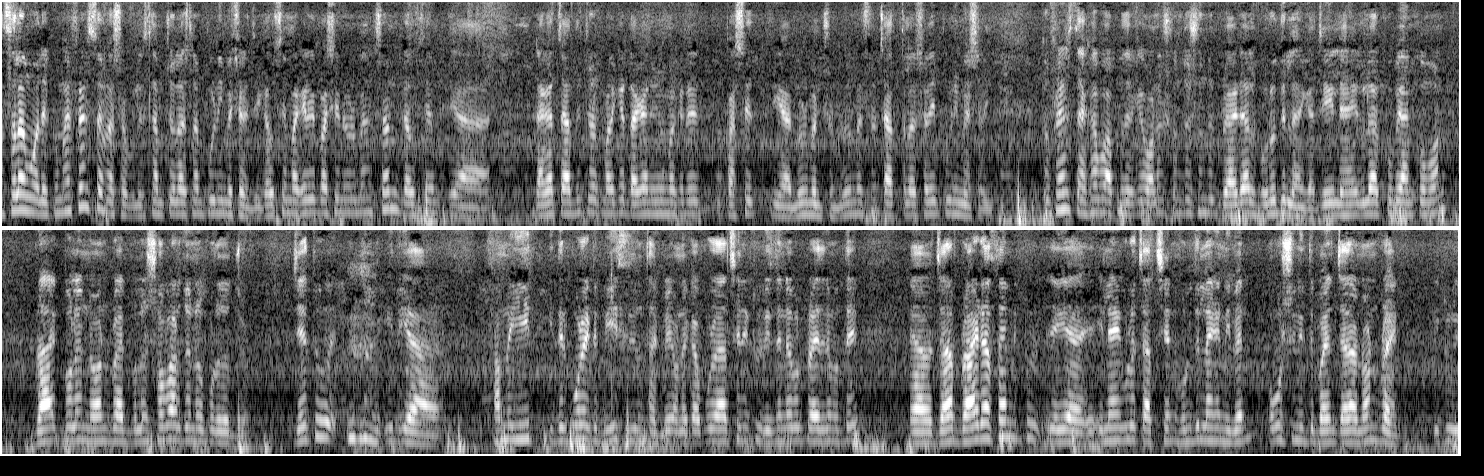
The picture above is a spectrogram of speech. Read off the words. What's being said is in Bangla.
আসসালামু আলাইকুম মাই ফ্রেন্ডস আমি আশাফুল ইসলাম। চলে আসলাম পূর্ণিমা সার্জি গাউসিয়া মার্কেটের পাশে Noor mansion Dhaka Chandni Chowk market, Dhaka new মার্কেটের পাশে নূর ম্যানশন নূর ম্যানশন চারতলা শাড়ি পূর্ণিমা শাড়ি তো ফ্রেন্ডস দেখাবো আপনাদেরকে অনেক সুন্দর সুন্দর ব্রাইডাল হলুদের লেহেঙ্গা যে লেহেঙ্গাগুলো খুবই আনকমন ব্রাইড বলেন নন ব্রাইড বলেন, সবার জন্য প্রযোজ্য। যেহেতু ঈদ সামনে ঈদ, ঈদের পরে একটা বিয়ে সিজন থাকবে, অনেক কাপড় আছেন, একটু রিজনেবল প্রাইসের মধ্যে যারা ব্রাইড আছেন, একটু এই এই লেহেঙ্গাগুলো চাচ্ছেন, হলুদের লেহেঙ্গা নেবেন, অবশ্যই নিতে পারেন। যারা নন ব্রাইড একটু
